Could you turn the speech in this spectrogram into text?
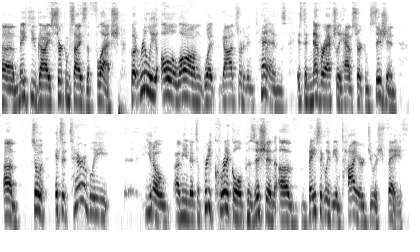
uh, make you guys circumcise the flesh. But really, all along, what God sort of intends is to never actually have circumcision. Um, so it's a terribly you know, I mean, it's a pretty critical position of basically the entire Jewish faith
